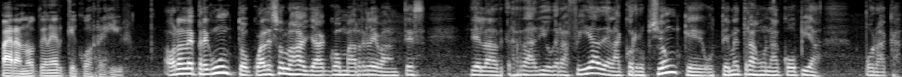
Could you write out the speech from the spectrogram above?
para no tener que corregir. Ahora le pregunto, ¿cuáles son los hallazgos más relevantes de la radiografía de la corrupción, que usted me trajo una copia por acá.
